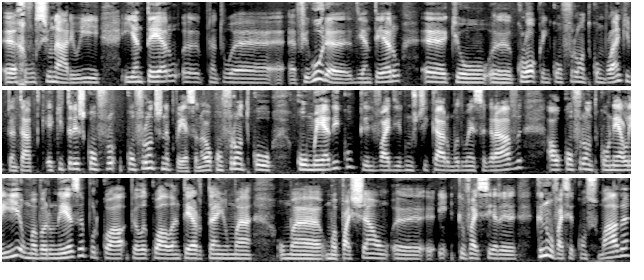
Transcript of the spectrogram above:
revolucionário. E, e Antero, portanto, a, a, figura de Antero, que eu coloco em confronto com Blanco e, portanto, há aqui três confrontos na peça. Não é? O confronto com, com o médico, que lhe vai diagnosticar uma doença grave, há o confronto com Nelly, uma baronesa, por qual, pela qual Antero tem uma, uma, uma paixão uh, que, vai ser, que não vai ser consumada,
